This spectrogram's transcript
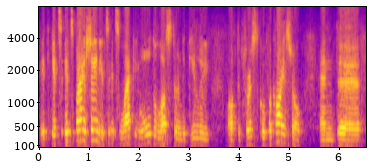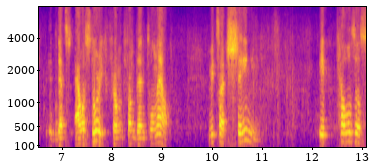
It, it's it's by Sheni. It's it's lacking all the luster and the gilui of the first Kufa Yisrael, and uh, that's our story from from then till now. Mitzad Sheni. It tells us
